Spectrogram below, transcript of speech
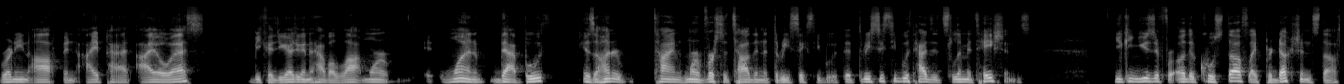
running off an ipad ios because you guys are going to have a lot more one that booth is 100 times more versatile than a 360 booth. The 360 booth has its limitations. You can use it for other cool stuff like production stuff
